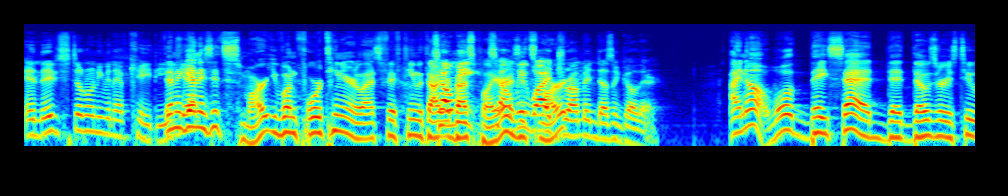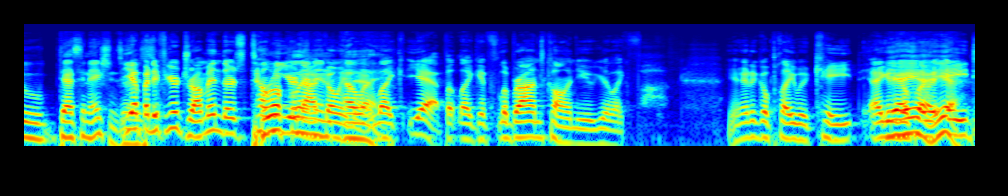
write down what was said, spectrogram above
and they still don't even have KD. Then yet. again, is it smart? You've won 14 of your last 15 without tell your best player. Tell is me why smart? Drummond doesn't go there. I know. Well, they said that those are his two destinations. Yeah, but if you're Drummond, there's tell me you're not going LA. there. Like, yeah, but like if LeBron's calling you, you're like, fuck. You're gonna go play with Kate. I gotta Yeah, go play yeah, with AD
